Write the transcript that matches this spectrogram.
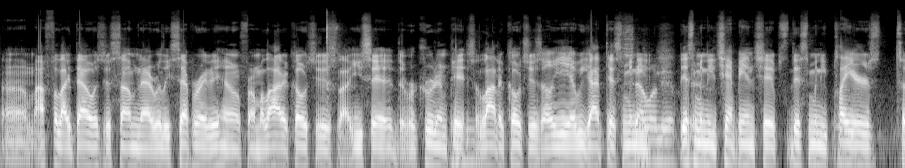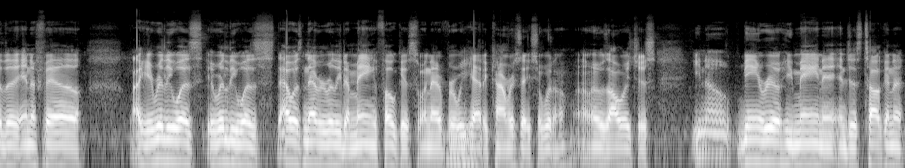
Um, I feel like that was just something that really separated him from a lot of coaches. Like you said, the recruiting pitch. Mm-hmm. A lot of coaches, oh yeah, we got this many, this yeah. many championships, this many players to the NFL. Like it really was, it really was. That was never really the main focus. Whenever we had a conversation with him, um, it was always just, you know, being real humane and, and just talking to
